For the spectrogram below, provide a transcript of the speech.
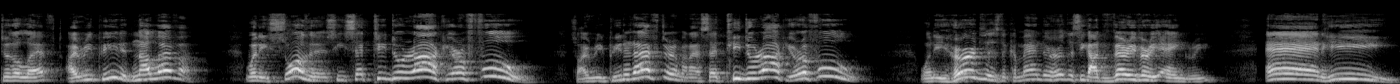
to the left, I repeated naleva. When he saw this, he said tidurak, you're a fool. So I repeated after him and I said, Tidurak, you're a fool. When he heard this, the commander heard this, he got very, very angry and he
